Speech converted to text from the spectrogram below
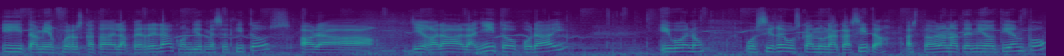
y también fue rescatada de la perrera con 10 mesecitos. Ahora llegará al añito por ahí. Y bueno, pues sigue buscando una casita. Hasta ahora no ha tenido tiempo.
